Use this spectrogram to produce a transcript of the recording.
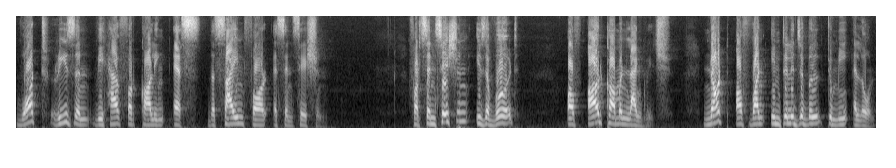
What reason we have for calling S the sign for a sensation? For sensation is a word of our common language not of one intelligible to me alone.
